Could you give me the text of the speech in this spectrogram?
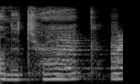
on the track.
